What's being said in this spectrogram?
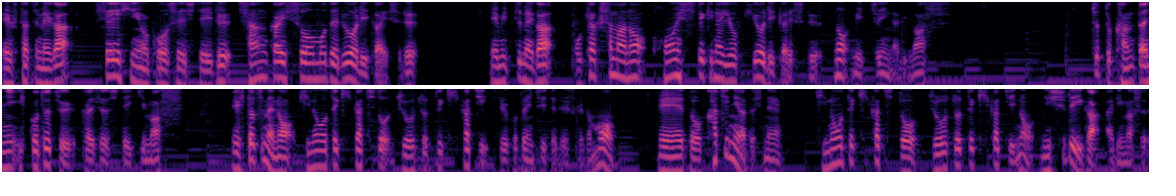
えー、2つ目が、製品を構成している3階層モデルを理解する。えー、3つ目が、お客様の本質的な欲求を理解するの3つになります。ちょっと簡単に1個ずつ解説していきます。1つ目の機能的価値と情緒的価値ということについてですけども、えーと、価値にはですね、機能的価値と情緒的価値の2種類があります。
